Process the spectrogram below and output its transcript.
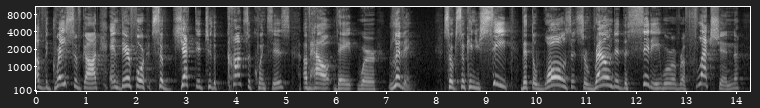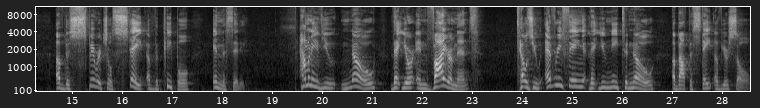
of the grace of God and therefore subjected to the consequences of how they were living. So, so can you see that the walls that surrounded the city were a reflection of the spiritual state of the people in the city? How many of you know that your environment tells you everything that you need to know about the state of your soul?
